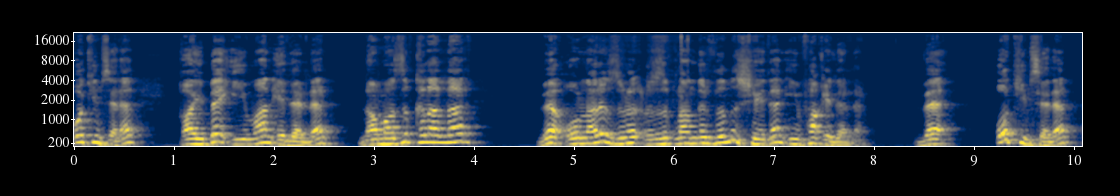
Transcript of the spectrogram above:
O kimseler gaybe iman ederler, namazı kılarlar ve onları rızıklandırdığımız şeyden infak ederler. Ve o kimseler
